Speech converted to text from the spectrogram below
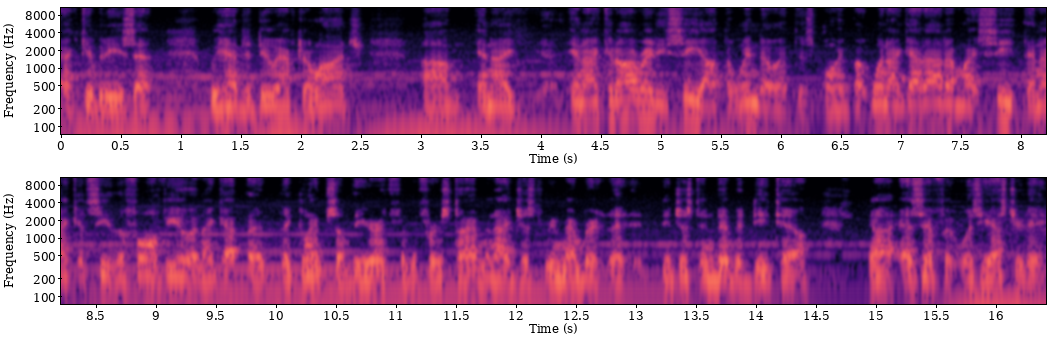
activities that we had to do after launch. Um, and I and I could already see out the window at this point. But when I got out of my seat, then I could see the full view, and I got the, the glimpse of the Earth for the first time. And I just remember it, it just in vivid detail, uh, as if it was yesterday.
